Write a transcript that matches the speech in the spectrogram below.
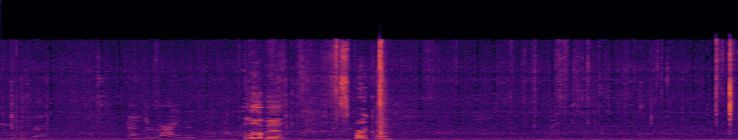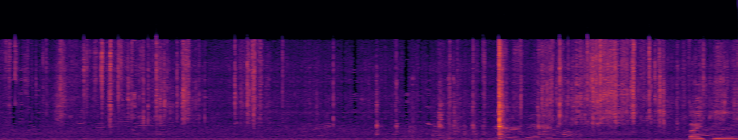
Okay. Is it raining? A little bit. Sprinkling. You're getting them on. Thank you.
